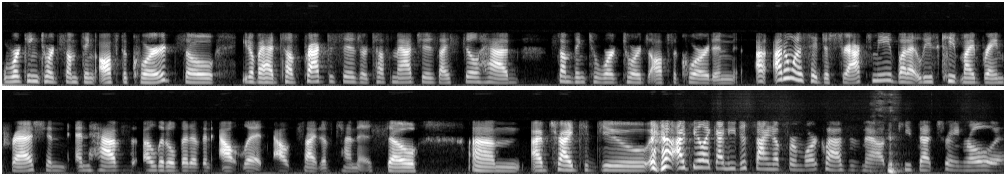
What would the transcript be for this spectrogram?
working towards something off the court. So, you know, if I had tough practices or tough matches, I still had something to work towards off the court and I, I don't want to say distract me but at least keep my brain fresh and and have a little bit of an outlet outside of tennis so um i've tried to do i feel like i need to sign up for more classes now to keep that train rolling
